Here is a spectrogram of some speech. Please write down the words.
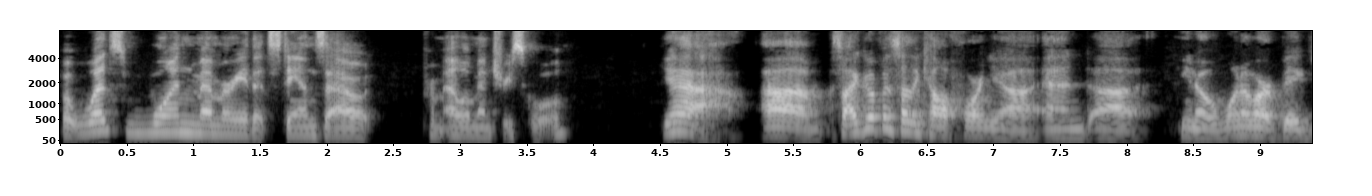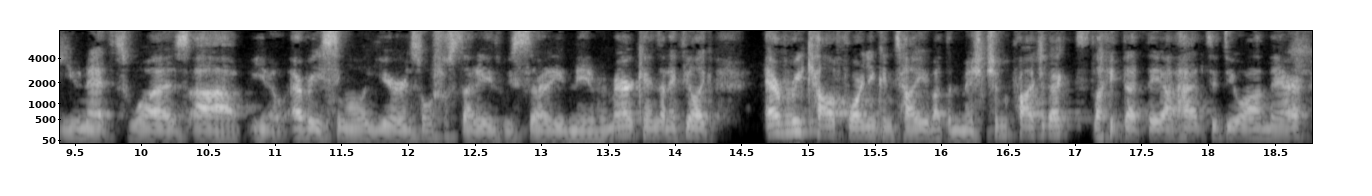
But what's one memory that stands out from elementary school? Yeah. Um, so I grew up in Southern California and, uh, you know, one of our big units was, uh, you know, every single year in social studies, we studied Native Americans. And I feel like every Californian can tell you about the mission project, like that they had to do on there.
